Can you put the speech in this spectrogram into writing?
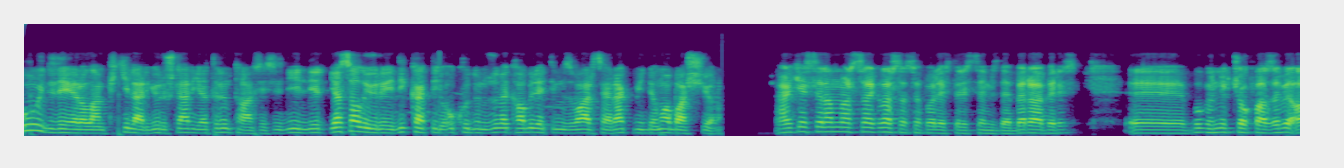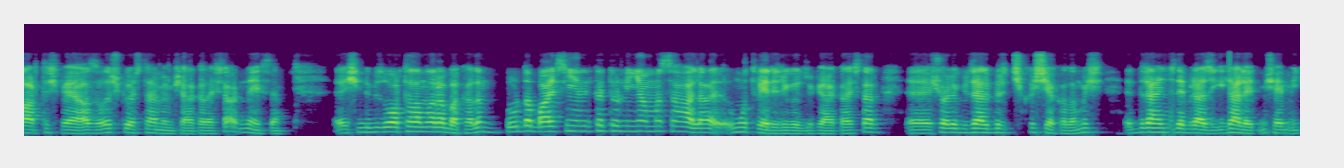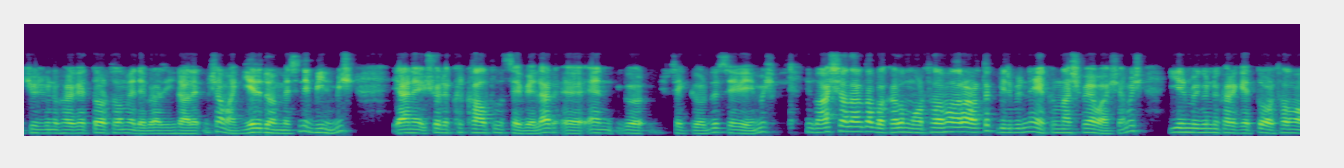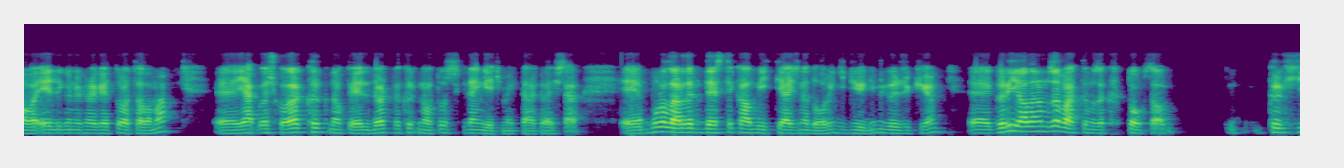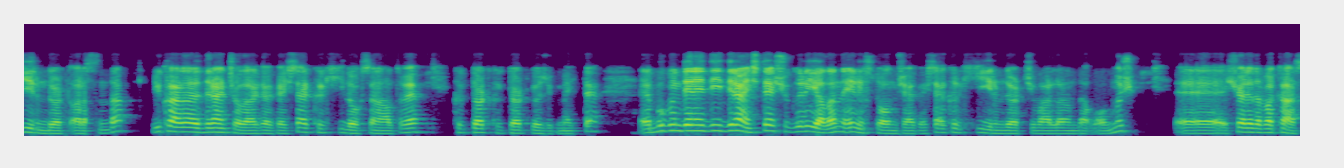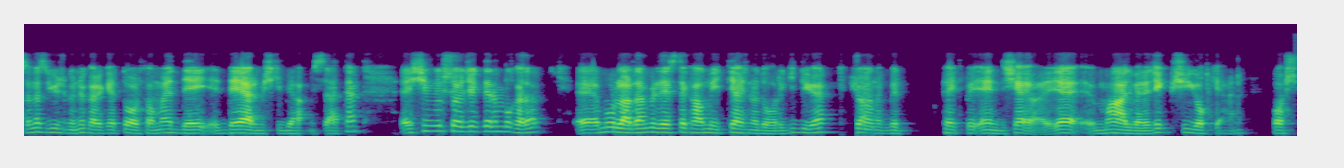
Bu videoda yer alan fikirler, görüşler yatırım tavsiyesi değildir. Yasal yüreği dikkatlice okuduğunuzu ve kabul ettiğinizi varsayarak videoma başlıyorum. Herkese selamlar, saygılar. Sosyopolis listemizde beraberiz. Ee, bugünlük çok fazla bir artış veya azalış göstermemiş arkadaşlar. Neyse. Ee, şimdi biz ortalamalara bakalım. Burada buy sinyal indikatörünün yanması hala umut verici gözüküyor arkadaşlar. Ee, şöyle güzel bir çıkış yakalamış. E, direnci de birazcık ihlal etmiş. Hem 200 günlük hareketli ortalamayı da biraz ihlal etmiş ama geri dönmesini bilmiş. Yani şöyle 46'lı seviyeler e, en gö- yüksek gördüğü seviyeymiş. Şimdi aşağılarda bakalım ortalamalar artık birbirine yakınlaşmaya başlamış. 20 günlük hareketli ortalama ve 50 günlük hareketli ortalama e, yaklaşık olarak 40.54 ve 40.32'den geçmekte arkadaşlar. E, buralarda bir destek alma ihtiyacına doğru gidiyor gibi gözüküyor. E, gri alanımıza baktığımızda 40.90 42.24 arasında. Yukarıda da direnç olarak arkadaşlar 42.96 ve 44.44 gözükmekte. E, bugün denediği direnç de şu gri alanın en üstü olmuş arkadaşlar. 42.24 civarlarında olmuş. E, şöyle de bakarsanız 100 günlük hareketli ortalamaya de- değermiş gibi yapmış zaten. E, şimdilik söyleyeceklerim bu kadar. E, buralardan bir destek alma ihtiyacına doğru gidiyor. Şu anlık bir pek bir endişeye mal verecek bir şey yok yani. Hoş.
